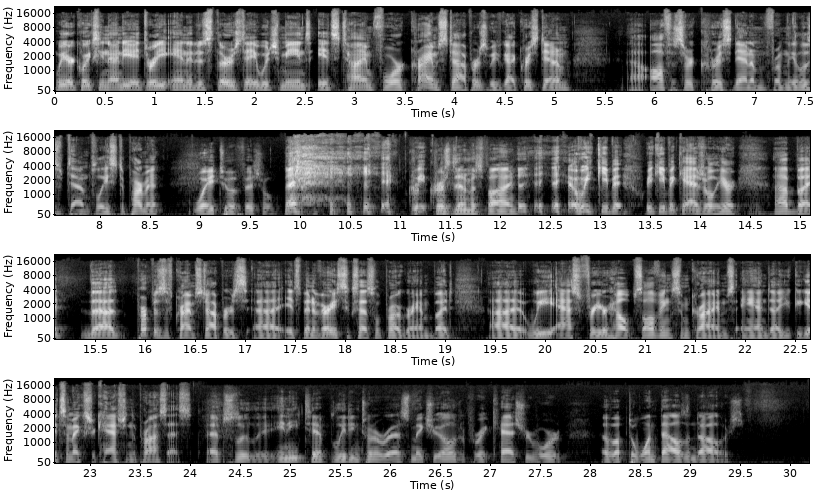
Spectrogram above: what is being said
We are Quixie 98.3, and it is Thursday, which means it's time for Crime Stoppers. We've got Chris Denham, uh, Officer Chris Denham from the Elizabethtown Police Department. Way too official. We- Chris Denham is fine. we keep it we keep it casual here, uh, but the purpose of Crime Stoppers uh, it's been a very successful program. But uh, we ask for your help solving some crimes, and uh, you could get some extra cash in the process. Absolutely. Any tip leading to an arrest makes you eligible for a cash reward of up to one thousand dollars.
